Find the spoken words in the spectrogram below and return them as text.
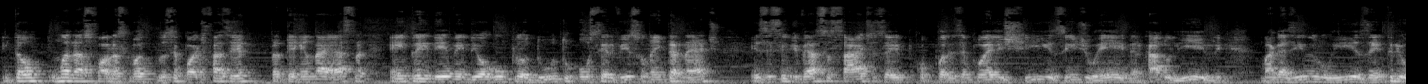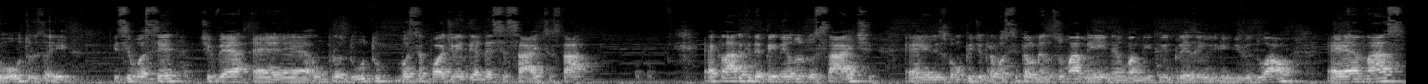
Então, uma das formas que você pode fazer para ter renda extra é empreender, vender algum produto ou serviço na internet Existem diversos sites aí, como por exemplo LX, Enjoei, Mercado Livre, Magazine Luiza, entre outros aí. E se você tiver é, um produto, você pode vender nesses sites, tá? É claro que dependendo do site, é, eles vão pedir para você pelo menos uma MEI, né, uma microempresa individual. É, mas,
